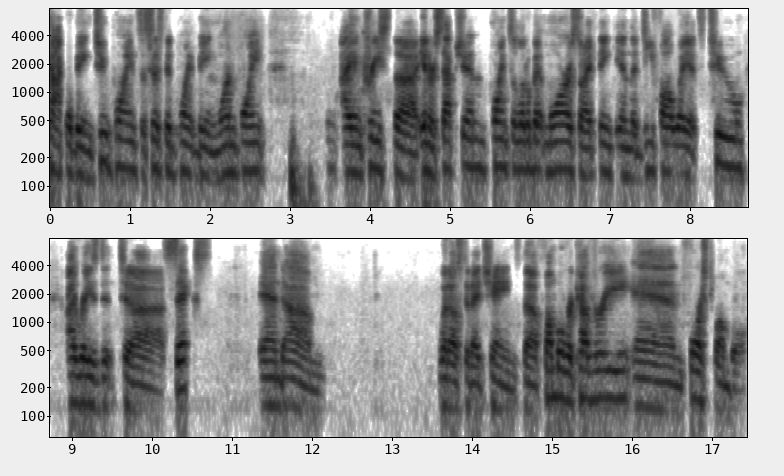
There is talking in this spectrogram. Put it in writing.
tackle being two points, assisted point being one point. I increase the interception points a little bit more. So I think in the default way it's two. I raised it to uh, six. And um, what else did I change? The fumble recovery and forced fumble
